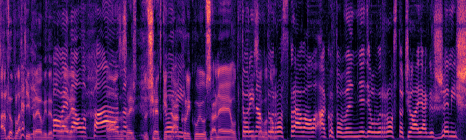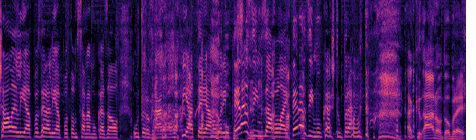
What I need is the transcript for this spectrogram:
A to platí pre obidve Povedal pohľavia. pán, O, zase všetky ktorý- naklikujú sa, ne, ktorý nám tu rozprával, ako to v nedelu roztočila, jak ženy šaleli a pozerali a potom sa nám ukázal útorok ráno o 5. a hovorím, Opustení. teraz im zavolaj, teraz im ukáž tú pravú. Tak, áno, dobre.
